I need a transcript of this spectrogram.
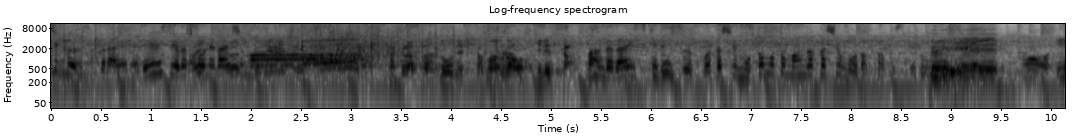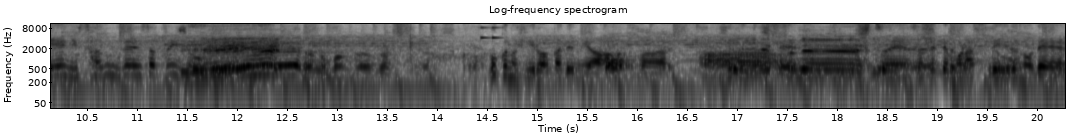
じく桜彩音です。よろしくお願いします、はい、しますさくらさんどうですか？漫画お好きですか？漫画大好きです。私もともと漫画家志望だったんですけど、えー、もう家に3000冊以上、えー、何の漫画が好きなんですか？僕のヒーローアカデミアはヒロインとして出演させてもらっているので。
